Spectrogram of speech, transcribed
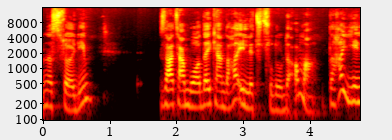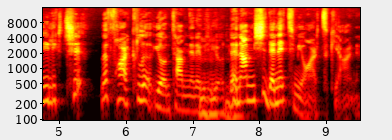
nasıl söyleyeyim? Zaten boğadayken daha elle tutulurdu ama daha yenilikçi ve farklı yöntemlere veriyor. Denenmişi denetmiyor artık yani.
